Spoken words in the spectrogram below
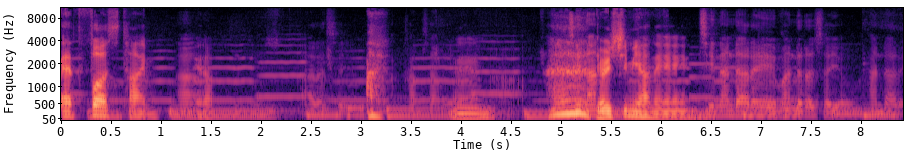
at first time. 아, You know? 알았어요. 감사합니다. 음. 아, 지난 열심히 하네. 지난달에 만들었어요. 한 달에.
